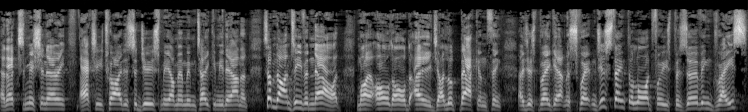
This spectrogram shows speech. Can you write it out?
an ex missionary actually tried to seduce me. I remember him taking me down, and sometimes even now at my old, old age, I look back and think, I just break out in a sweat and just thank the Lord for His preserving grace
